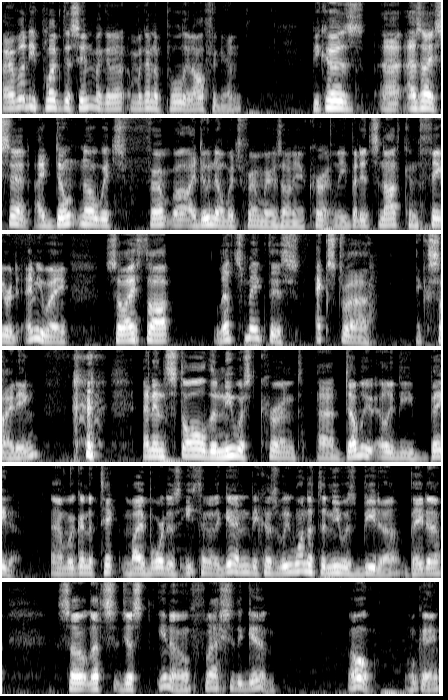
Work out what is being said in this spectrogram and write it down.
I already plugged this in. I'm going to, I'm going to pull it off again because uh, as I said, I don't know which firm. Well, I do know which firmware is on here currently, but it's not configured anyway. So I thought, let's make this extra exciting and install the newest current uh, WLED beta. And we're going to take my board as Ethernet again because we wanted the newest beta. Beta. So let's just you know flash it again. Oh, okay.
